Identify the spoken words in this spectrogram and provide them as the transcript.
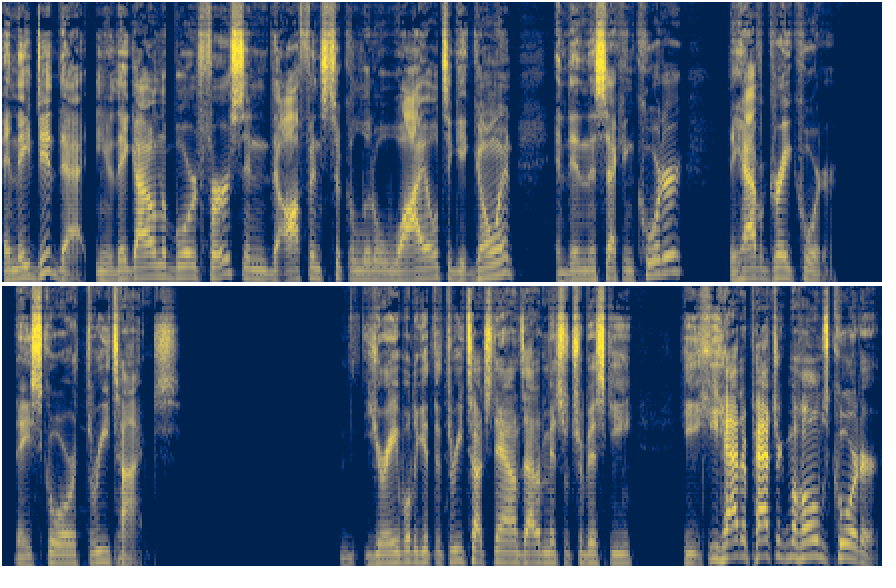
And they did that. You know, they got on the board first, and the offense took a little while to get going. And then in the second quarter, they have a great quarter. They score three times. You're able to get the three touchdowns out of Mitchell Trubisky. He he had a Patrick Mahomes quarter.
